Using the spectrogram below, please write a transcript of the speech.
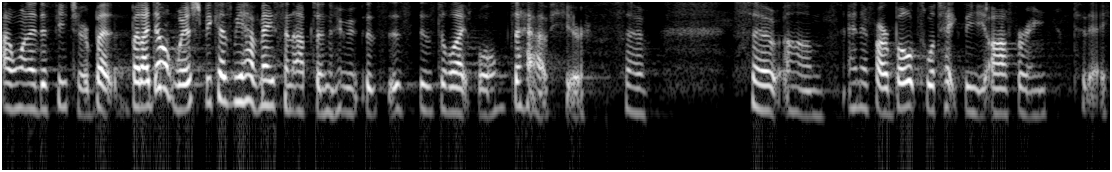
I wanted to feature. But, but I don't wish because we have Mason Upton, who is, is, is delightful to have here. So, so um, and if our bolts will take the offering today.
